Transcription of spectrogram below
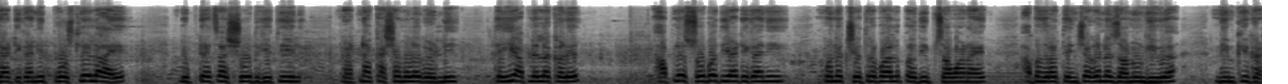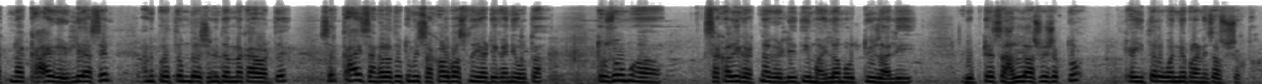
या ठिकाणी पोचलेलं आहे. बिबट्याचा शोध घेतील. घटना कशामुळं घडली तेही आपल्याला कळेल. आपल्यासोबत या ठिकाणी वनक्षेत्रपाल प्रदीप चव्हाण आहेत. आपण जरा त्यांच्याकडनं जाणून घेऊया नेमकी घटना काय घडली असेल आणि प्रथमदर्शनी त्यांना काय वाटतं सर काय सांगाल? आता तुम्ही सकाळपासून या ठिकाणी होता. तो जो सकाळी घटना घडली ती महिला मृत्यू झाली. बिबट्याचा हल्ला असू शकतो का इतर वन्य प्राण्याचा असू शकतो.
